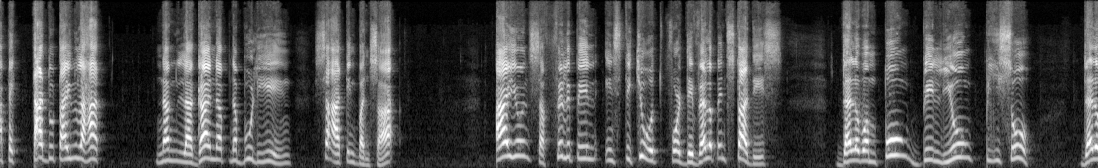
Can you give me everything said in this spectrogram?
Apektado tayong lahat ng laganap na bullying sa ating bansa. Ayon sa Philippine Institute for Development Studies, 20 bilyong piso, 20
